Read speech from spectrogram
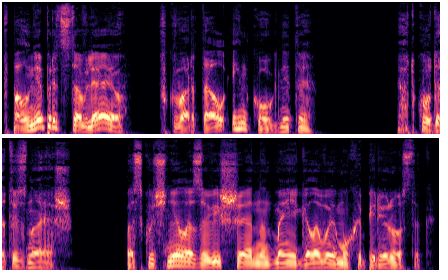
«Вполне представляю. В квартал инкогнито». «Откуда ты знаешь?» Поскучнела зависшая над моей головой муха-переросток.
